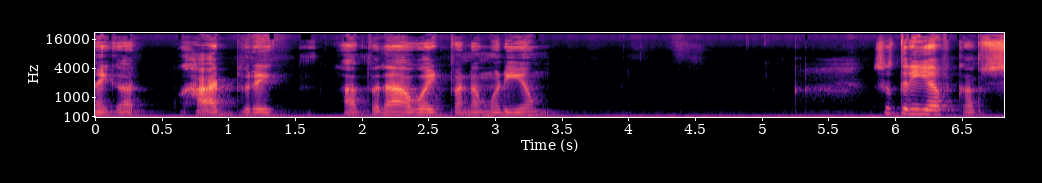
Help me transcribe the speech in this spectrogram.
மை காட் ஹார்ட் பிரேக் அப்போ தான் அவாய்ட் பண்ண முடியும். ஸோ த்ரீ ஆஃப் கப்ஸ்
